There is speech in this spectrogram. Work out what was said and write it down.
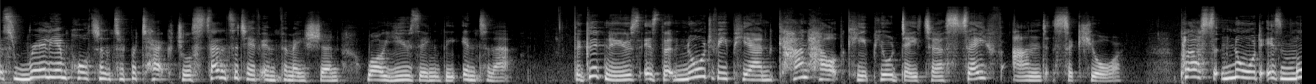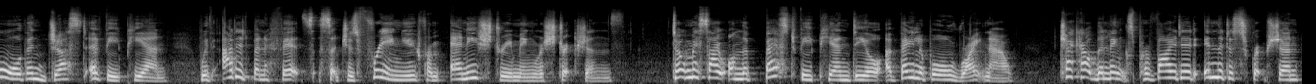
It's really important to protect your sensitive information while using the internet. The good news is that NordVPN can help keep your data safe and secure. Plus, Nord is more than just a VPN, with added benefits such as freeing you from any streaming restrictions. Don't miss out on the best VPN deal available right now. Check out the links provided in the description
